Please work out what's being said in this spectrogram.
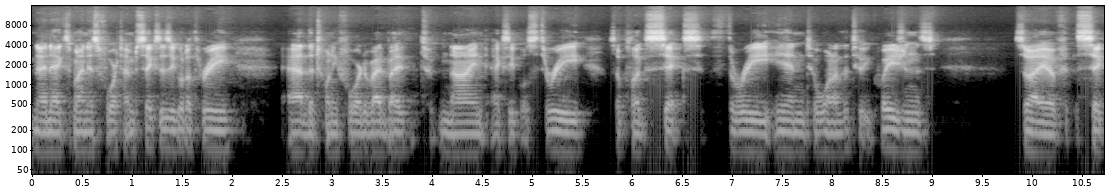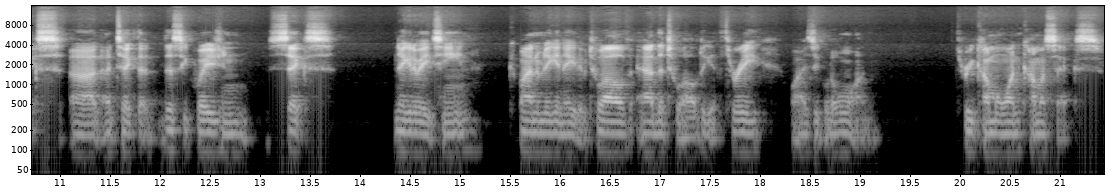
9x minus 4 times 6 is equal to 3. add the 24 divided by 9, x equals 3. So plug 6, 3 into one of the two equations. So I have 6, uh, I take that this equation, 6, negative 18, combine them to get negative 12, add the 12 to get 3, y is equal to 1. 3 comma 1 comma 6.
